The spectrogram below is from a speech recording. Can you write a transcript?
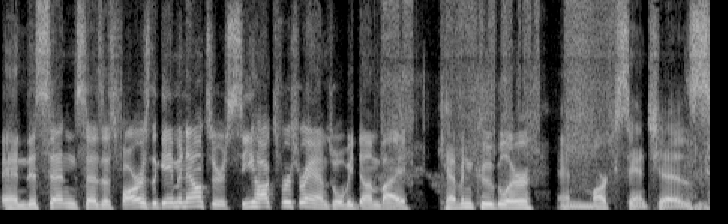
and this sentence says, as far as the game announcers, Seahawks versus Rams will be done by Kevin Kugler and Mark Sanchez.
